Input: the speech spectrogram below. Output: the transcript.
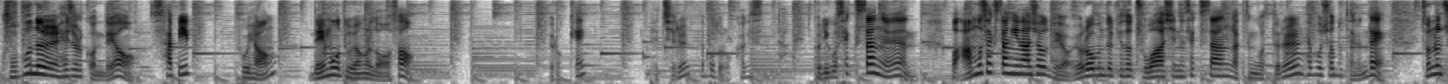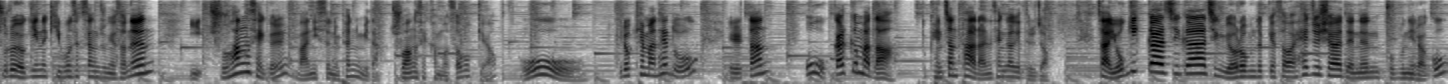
구분을 해줄 건데요. 삽입 도형, 네모 도형을 넣어서 이렇게 배치를 해보도록 하겠습니다. 그리고 색상은 뭐 아무 색상이나 하셔도 돼요. 여러분들께서 좋아하시는 색상 같은 것들을 해보셔도 되는데 저는 주로 여기 있는 기본 색상 중에서는 이 주황색을 많이 쓰는 편입니다. 주황색 한번 써볼게요. 오 이렇게만 해도 일단 오 깔끔하다. 또 괜찮다 라는 생각이 들죠. 자 여기까지가 지금 여러분들께서 해주셔야 되는 부분이라고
